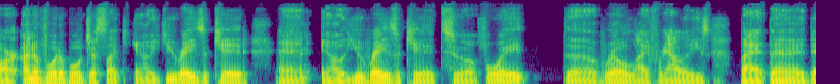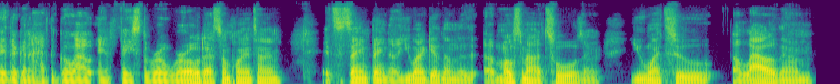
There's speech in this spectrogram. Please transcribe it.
are unavoidable just like you know you raise a kid and you know you raise a kid to avoid the real life realities but at the end of the day they're going to have to go out and face the real world at some point in time. It's the same thing though. You want to give them the uh, most amount of tools and you want to allow them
